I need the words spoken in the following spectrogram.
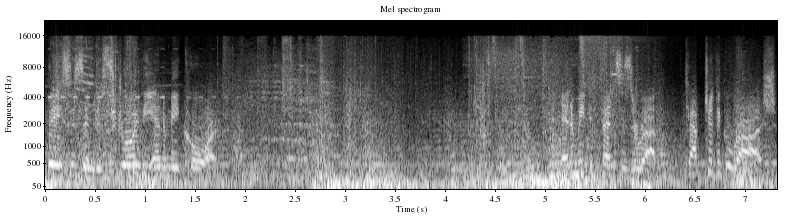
Capture bases and destroy the enemy core. Enemy defenses are up. Capture the garage.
